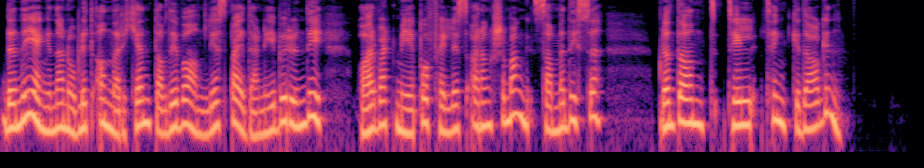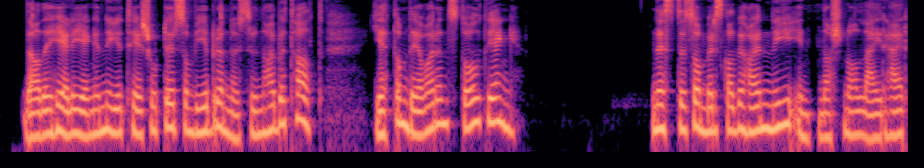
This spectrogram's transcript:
Denne gjengen er nå blitt anerkjent av de vanlige speiderne i Burundi og har vært med på felles arrangement sammen med disse, blant annet til Tenkedagen. Da hadde hele gjengen nye T-skjorter som vi i Brønnøysund har betalt, gjett om det var en stolt gjeng. Neste sommer skal vi ha en ny internasjonal leir her.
